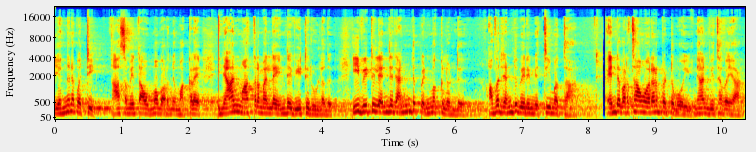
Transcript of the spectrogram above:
എങ്ങനെ പറ്റി? ആ സമയത്ത് ആ ഉമ്മ പറഞ്ഞു മക്കളെ ഞാൻ മാത്രമല്ല എന്റെ വീട്ടിലുള്ളത്. ഈ വീട്ടിൽ എന്റെ രണ്ട് പെൺമക്കളുണ്ട്. അവർ രണ്ടുപേരും എത്തീമത്താണ് എന്റെ ഭർത്താവ് മരണപ്പെട്ടുപോയി. ഞാൻ വിധവയാണ്.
